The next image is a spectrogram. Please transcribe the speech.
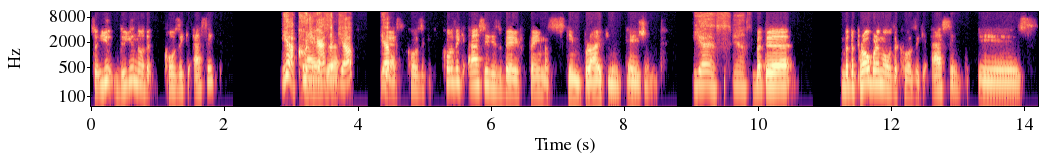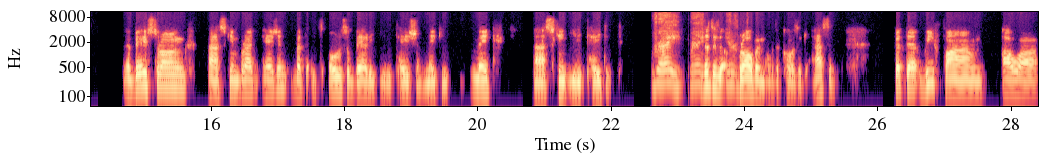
so you, do you know the kojic acid? Yeah, kojic Uh, acid. the- Yep. Yep. Yes, kojic, kojic acid is very famous skin brightening agent. Yes. Yes. But the but the problem of the kojic acid is a very strong uh, skin bright agent, but it's also very irritation, making make uh, skin irritated. Right. Right. That is the Yeah. problem of the kojic acid. But uh, we found our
